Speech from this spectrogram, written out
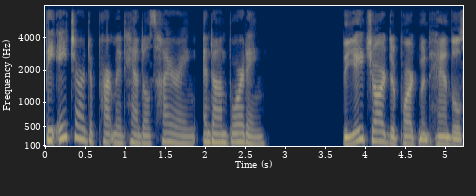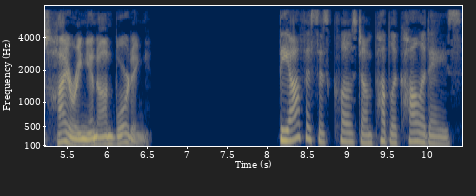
The HR department handles hiring and onboarding. The HR department handles hiring and onboarding. The office is closed on public holidays.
